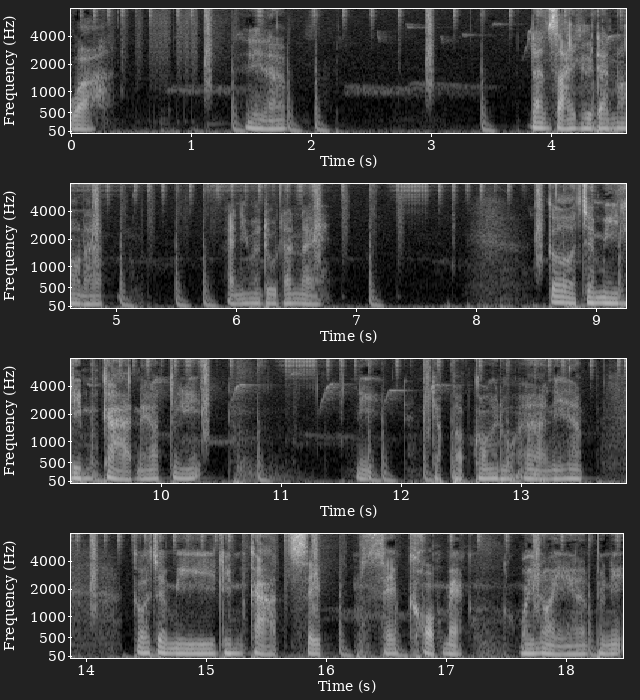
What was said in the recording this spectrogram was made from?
กว่า นี่นะครับ ด้านซ้ายคือด้านนอกนะครับ นนี้มาดูด้านใน ก็จะมีริมกาดนะครับตรงนี้ นี่เดี๋ยวปรับกล้องให้ดู อ่า นี่ครับ ก็จะมีริมกาดเซฟ เซฟขอบแม็กไว้หน่อยนะครับตัวนี้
